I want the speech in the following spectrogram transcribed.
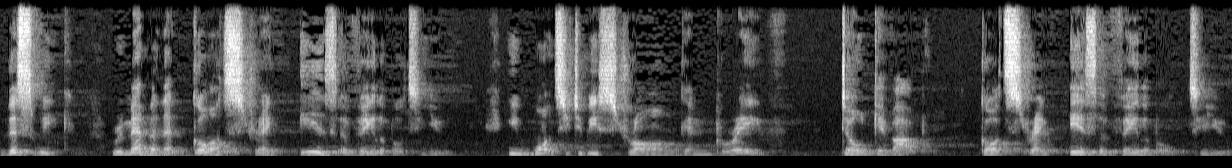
This week, remember that God's strength is available to you. He wants you to be strong and brave. Don't give up. God's strength is available to you.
